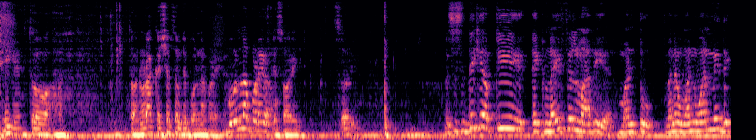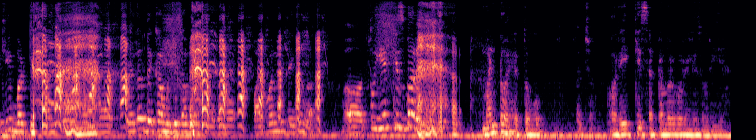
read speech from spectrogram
ठीक है तो आ, तो अनुराग कश्यप से मुझे बोलना पड़ेगा। बोलना पड़ेगा। सॉरी सॉरी मिस्टर सिद्दीकी आपकी एक नई फ़िल्म आ रही है मंटू। मैंने वन वन नहीं देखी बट ट्रेलर देखा मुझे काफ़ी अच्छा लगा। पार्ट वन भी देखूँगा। तो ये किस बार है? मंटो है तो वो। अच्छा। और 21 सितंबर को रिलीज़ हो रही है।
